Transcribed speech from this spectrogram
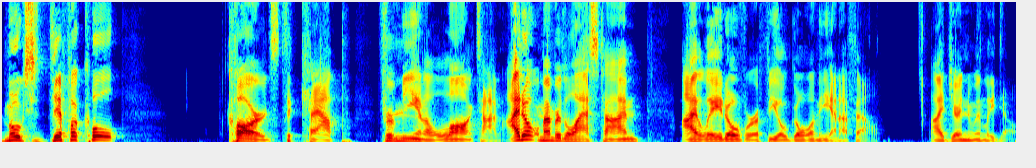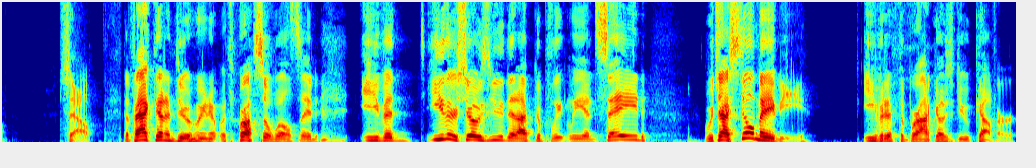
most difficult cards to cap for me in a long time. I don't remember the last time I laid over a field goal in the NFL. I genuinely don't. So the fact that I'm doing it with Russell Wilson even either shows you that I'm completely insane, which I still may be, even if the Broncos do cover,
